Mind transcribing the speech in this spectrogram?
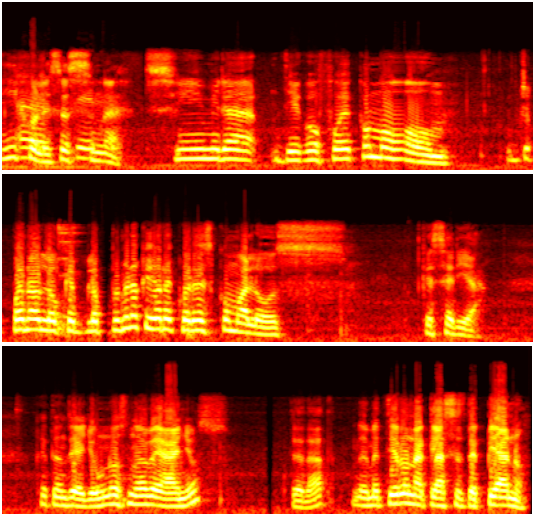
híjole, eso es una... Sí, mira, Diego, fue como... Bueno, lo, que, lo primero que yo recuerdo es como a los... ¿Qué sería? que tendría yo? Unos nueve años de edad. Me metieron a clases de piano.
